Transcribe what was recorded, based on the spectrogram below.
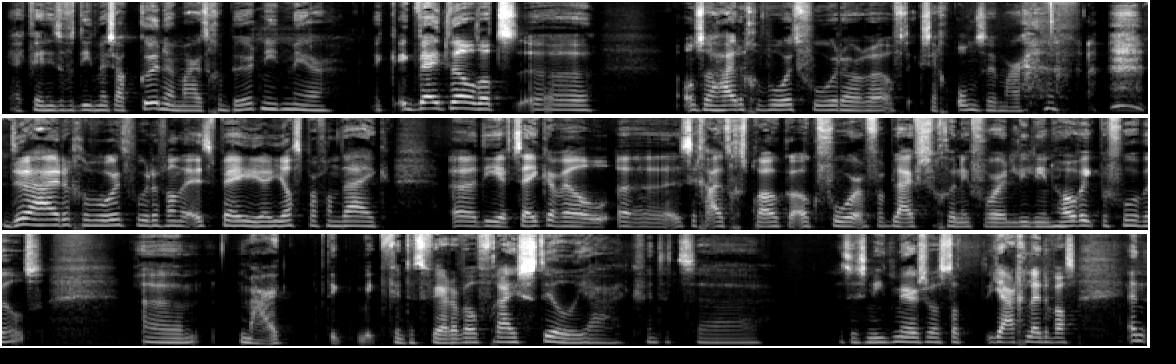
Ja, ik weet niet of het niet meer zou kunnen, maar het gebeurt niet meer. Ik, ik weet wel dat eh, onze huidige woordvoerder, eh, of ik zeg onze, maar de huidige woordvoerder van de SP, Jasper van Dijk, die heeft zeker wel zich uitgesproken, ook voor een verblijfsvergunning voor Lilian Hovik bijvoorbeeld. Ehm, maar ik, ik, ik vind het verder wel vrij stil, ja. Ik vind het, het is niet meer zoals dat jaar geleden was. En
